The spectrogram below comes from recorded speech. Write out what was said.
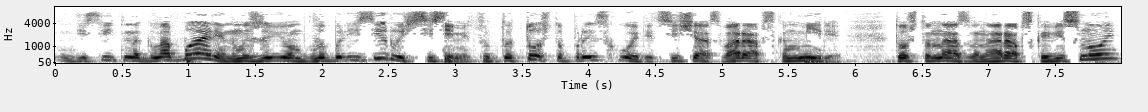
действительно глобален, мы живем в глобализирующей системе, то, то, то, что происходит сейчас в арабском мире, то, что названо арабской весной,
